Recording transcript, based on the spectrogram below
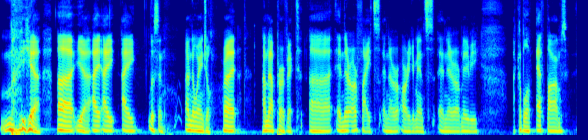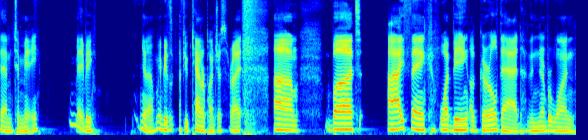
yeah. Uh, yeah. I, I, I, listen, I'm no angel, right? I'm not perfect. Uh, and there are fights and there are arguments and there are maybe a couple of F bombs, them to me. Maybe, you know, maybe a few counter punches, right? Um, but I think what being a girl dad, the number one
